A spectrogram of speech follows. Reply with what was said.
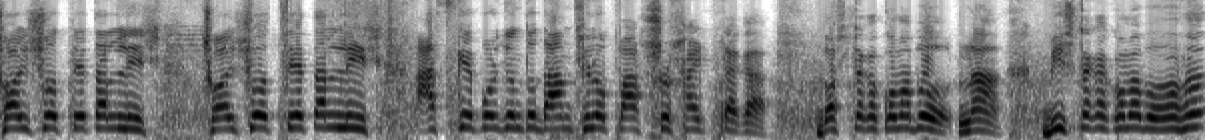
ছয়শো তেতাল্লিশ ছয়শো তেতাল্লিশ। আজকে পর্যন্ত দাম ছিল পাঁচশো ষাট টাকা। দশ টাকা কমাবো? না। বিশ টাকা কমাবো? হ্যাঁ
